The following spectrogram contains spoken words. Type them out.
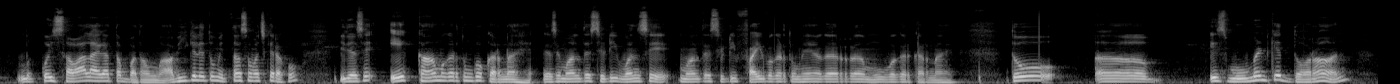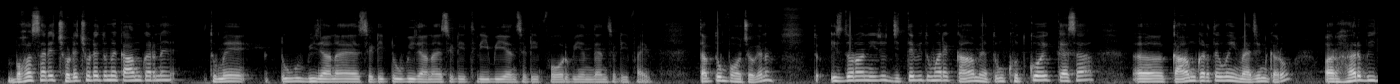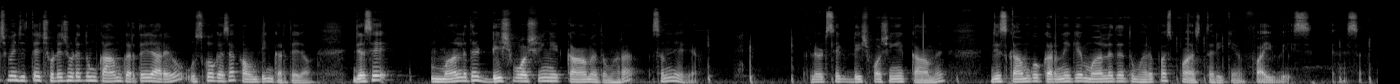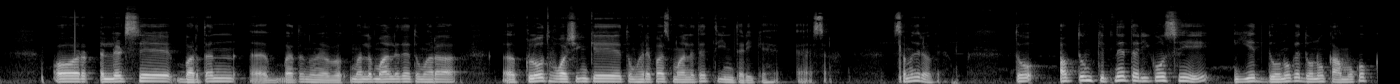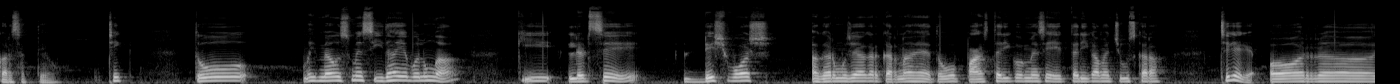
कोई सवाल आएगा तब बताऊँगा। अभी के लिए तुम इतना समझ के रखो कि जैसे एक काम अगर तुमको करना है जैसे मान लेते सिटी वन से मान लेते सिटी फाइव अगर तुम्हें अगर मूव अगर करना है तो इस मूवमेंट के दौरान बहुत सारे छोटे छोटे तुम्हें काम करने हैं। तुम्हें टू भी जाना है सिटी टू भी जाना है सिटी थ्री भी एंड सिटी फोर भी एंड देन सिटी फाइव तब तुम पहुंचोगे ना। तो इस दौरान ये जो जितने भी तुम्हारे काम है तुम खुद को एक कैसा आ, काम करते हुए इमेजिन करो और हर बीच में जितने छोटे छोटे तुम काम करते जा रहे हो, उसको कैसा काउंटिंग करते जाओ। जैसे मान लेते हैं डिश वॉशिंग एक काम है तुम्हारा, समझे क्या? लेट से एक डिश वॉशिंग एक काम है, जिस काम को करने के मान लेते हैं तुम्हारे पास पाँच तरीके हैं फाइव वेज ऐसा। और लेट से बर्तन बर्तन धोने मतलब मान लेते हैं तुम्हारा क्लोथ वॉशिंग के तुम्हारे पास मान लेते हैं तीन तरीके हैं, ऐसा। समझ रहे हो क्या? तो अब तुम कितने तरीक़ों से ये दोनों के दोनों कामों को कर सकते हो? तो भाई मैं उसमें सीधा ये बोलूँगा कि लेट से डिश वॉश अगर मुझे अगर करना है तो वो पाँच तरीक़ों में से एक तरीका मैं चूज़ करा। ठीक है क्या? और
